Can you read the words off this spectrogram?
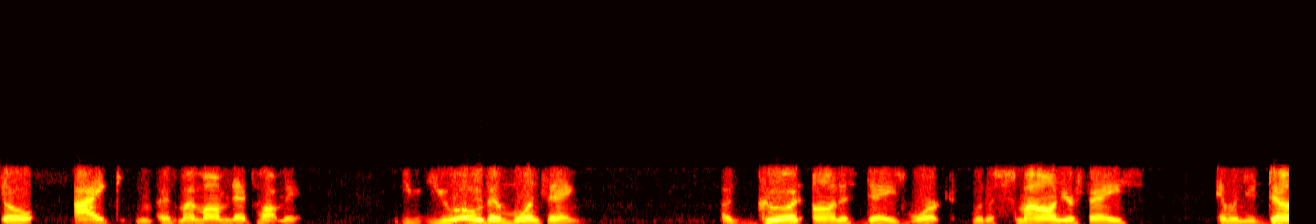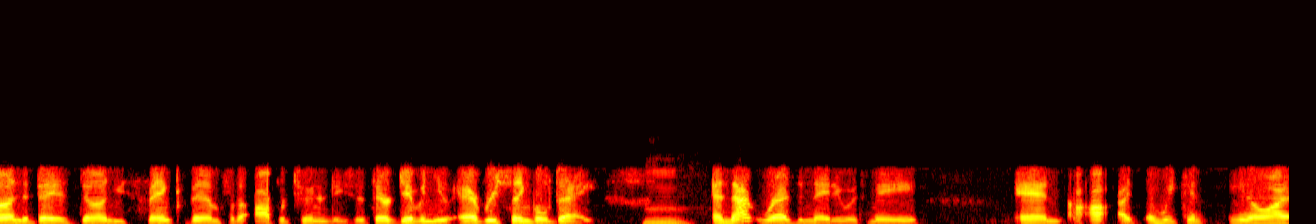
So I, as my mom and dad taught me, you, you owe them one thing a good, honest day's work with a smile on your face. And when you're done, the day is done, you thank them for the opportunities that they're giving you every single day. Mm. And that resonated with me. And I, I, and we can, you know, I,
